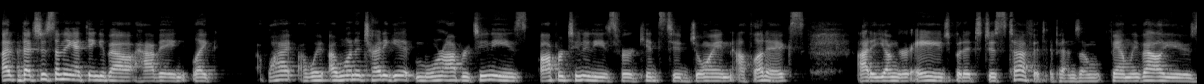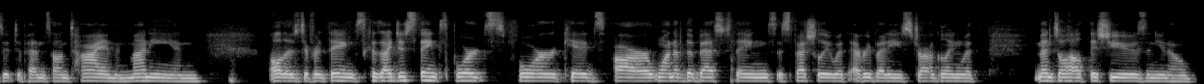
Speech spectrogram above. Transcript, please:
I, that's just something I think about having like why I, want to try to get more opportunities opportunities for kids to join athletics at a younger age, but it's just tough. It depends on family values, it depends on time and money and all those different things. Cause I just think sports for kids are one of the best things, especially with everybody struggling with mental health issues and, you know,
